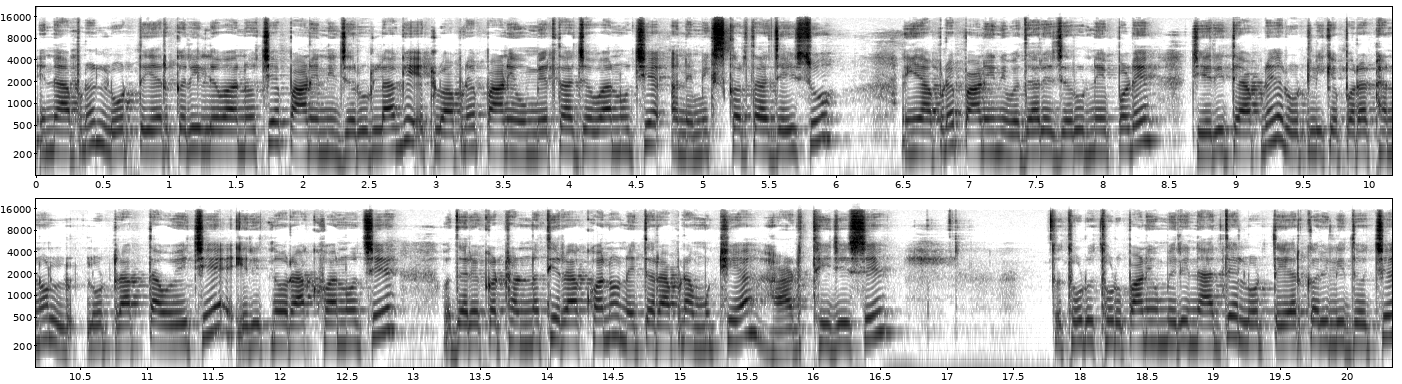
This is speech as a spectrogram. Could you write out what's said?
એને આપણે લોટ તૈયાર કરી લેવાનો છે. પાણીની જરૂર લાગે એટલું આપણે પાણી ઉમેરતા જવાનું છે અને મિક્સ કરતા જઈશું. અહીંયા આપણે પાણીની વધારે જરૂર નહીં પડે. જે રીતે આપણે રોટલી કે પરાઠાનો લોટ રાખતા હોઈએ છીએ, એ રીતનો રાખવાનો છે. વધારે કઠણ નથી રાખવાનો, નહીંતર આપણા મુઠિયા હાર્ડ થઈ જશે. તો થોડું થોડું પાણી ઉમેરીને આ રીતે લોટ તૈયાર કરી લીધો છે.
